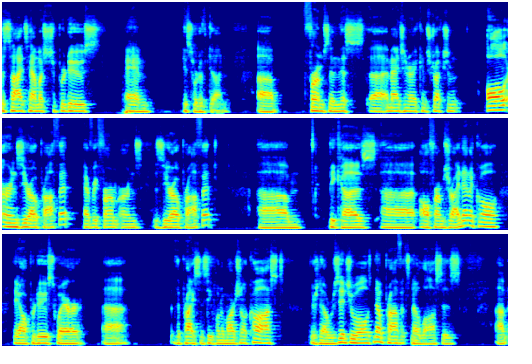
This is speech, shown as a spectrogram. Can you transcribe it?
decides how much to produce, and is sort of done. Uh, firms in this uh, imaginary construction all earn zero profit. Every firm earns zero profit um, because uh, all firms are identical. They all produce where uh, the price is equal to marginal cost. There's no residuals, no profits, no losses. Um,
